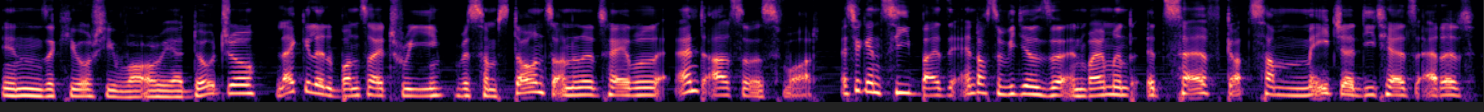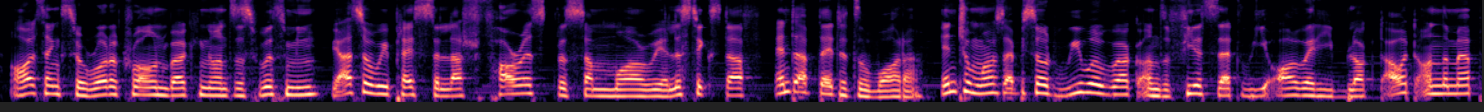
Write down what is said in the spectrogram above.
in the Kyoshi Warrior Dojo, like a little bonsai tree with some stones on the table and also a sword. As you can see by the end of the video, the environment itself got some major details added, all thanks to Rhodochrone working on this with me. We also replaced the lush forest with some more realistic stuff and updated the water. In tomorrow's episode we will work on the fields that we already blocked out on the map,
